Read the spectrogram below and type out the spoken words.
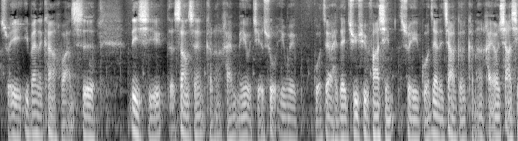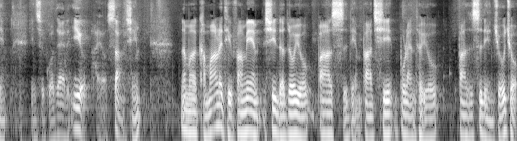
所以，一般的看法是。利息的上升可能还没有结束，因为国债还在继续发行，所以国债的价格可能还要下行，因此国债的 yield 还要上行。那么 commodity 方面，西德州油八十点八七，布兰特油八十四点九九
